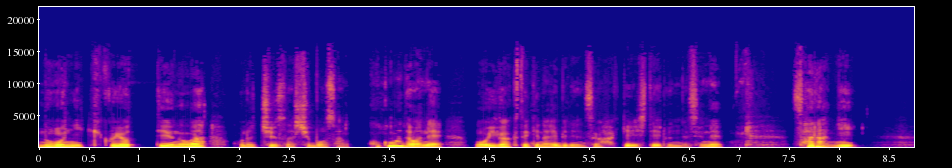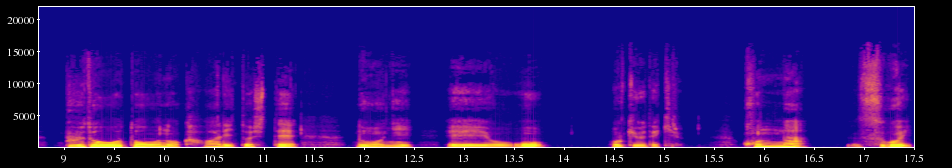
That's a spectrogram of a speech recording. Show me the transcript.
脳に効くよっていうのがこの中鎖脂肪酸。ここまではね、もう医学的なエビデンスがはっきりしているんですよね。さらに、ブドウ糖の代わりとして脳に栄養を補給できる。こんなすごい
